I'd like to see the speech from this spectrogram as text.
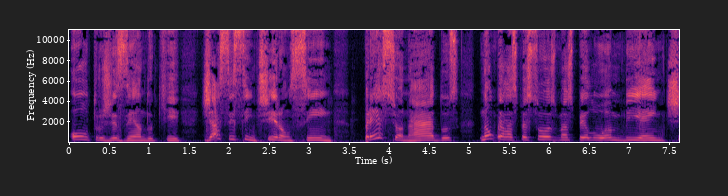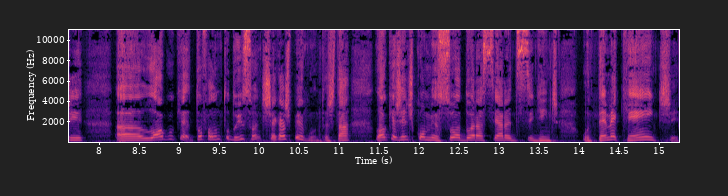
Outros dizendo que já se sentiram sim pressionados, não pelas pessoas, mas pelo ambiente. Ah, logo que. Estou falando tudo isso antes de chegar às perguntas, tá? Logo que a gente começou a Dora Seara disse o seguinte: o tema é quente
